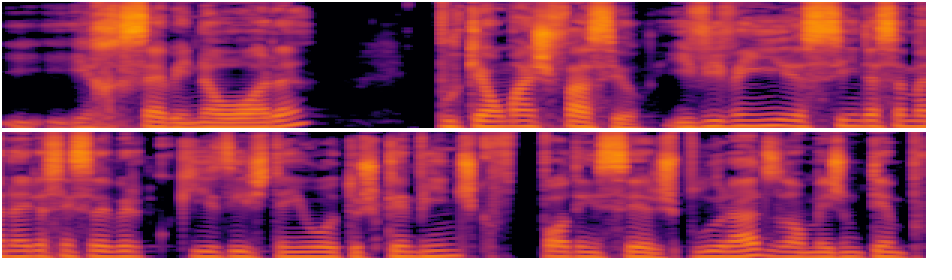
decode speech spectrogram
e, e recebem na hora porque é o mais fácil e vivem assim dessa maneira sem saber que existem outros caminhos que podem ser explorados ao mesmo tempo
